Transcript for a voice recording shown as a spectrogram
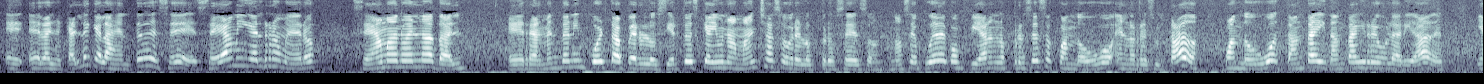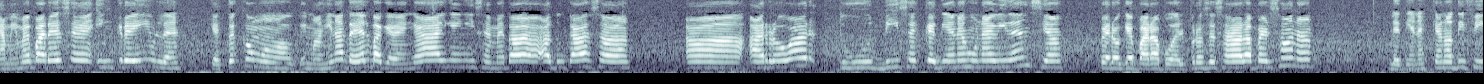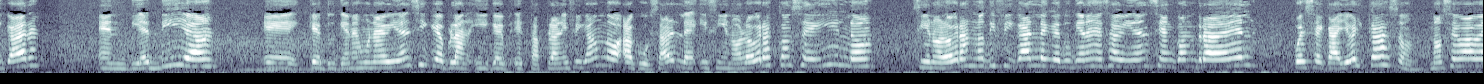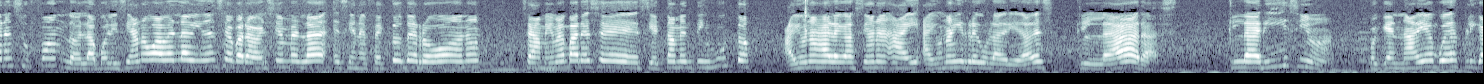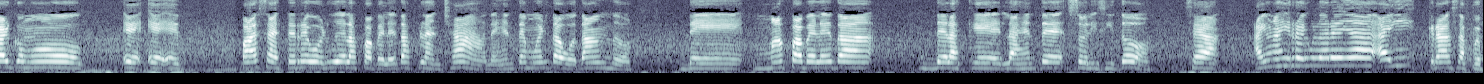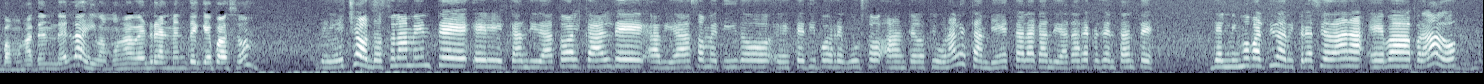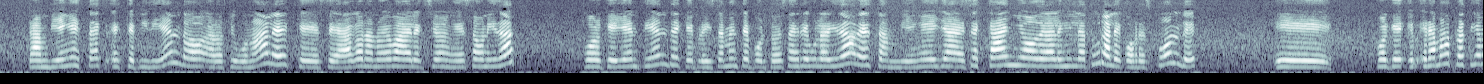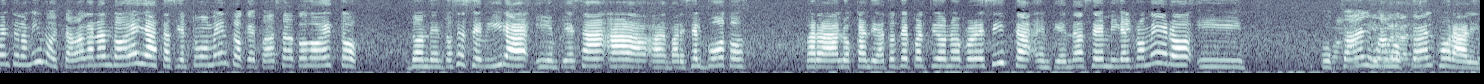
eh, el alcalde que la gente desee, sea Miguel Romero, sea Manuel Natal, eh, realmente no importa, pero lo cierto es que hay una mancha sobre los procesos. No se puede confiar en los procesos cuando hubo, en los resultados, cuando hubo tantas y tantas irregularidades. Y a mí me parece increíble que esto es como, imagínate, Elba, que venga alguien y se meta a tu casa a, a robar, tú dices que tienes una evidencia, pero que para poder procesar a la persona le tienes que notificar en 10 días eh, que tú tienes una evidencia y que, plan y que estás planificando acusarle. Y si no logras conseguirlo, si no logras notificarle que tú tienes esa evidencia en contra de él, pues se cayó el caso. No se va a ver en sus fondos. La policía no va a ver la evidencia para ver si en verdad, si en efecto te robó o no. O sea, a mí me parece ciertamente injusto. Hay unas alegaciones ahí, hay unas irregularidades claras, clarísimas. Porque nadie puede explicar cómo eh, eh, pasa este revolú de las papeletas planchadas, de gente muerta votando, de más papeletas de las que la gente solicitó. O sea, hay unas irregularidades ahí crasas, pues vamos a atenderlas y vamos a ver realmente qué pasó. De hecho, no solamente el candidato alcalde había sometido este tipo de recursos ante los tribunales, también está la candidata representante del mismo partido, de Victoria Ciudadana, Eva Prado, también está este, pidiendo a los tribunales que se haga una nueva elección en esa unidad, porque ella entiende que precisamente por todas esas irregularidades, también ella, ese escaño de la legislatura le corresponde, eh, porque era más prácticamente lo mismo, estaba ganando ella hasta cierto momento que pasa todo esto, donde entonces se vira y empieza a, aparecer votos para los candidatos del Partido Nuevo Progresista, entiéndase Miguel Romero y Juan Oscar Morales.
